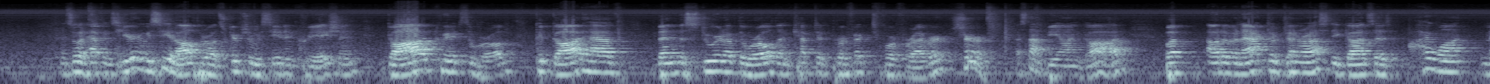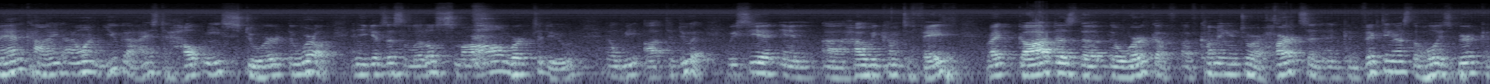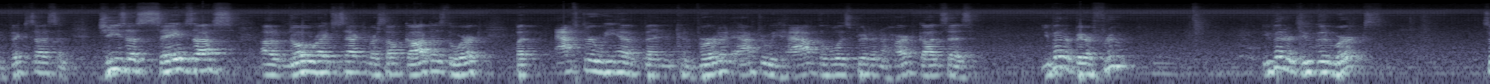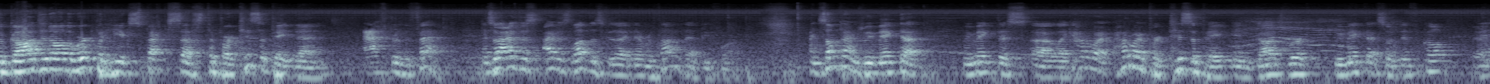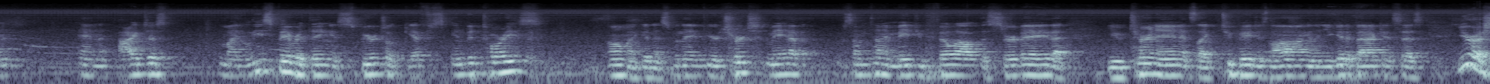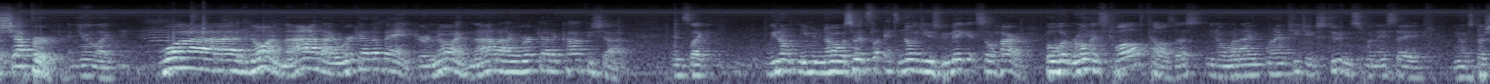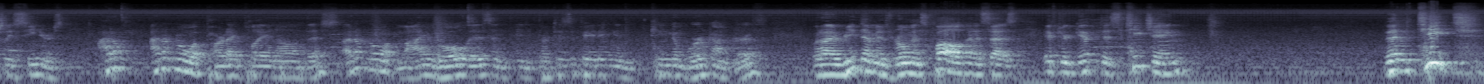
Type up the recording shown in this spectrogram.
And so it happens here, and we see it all throughout Scripture. We see it in creation. God creates the world. Could God have been the steward of the world and kept it perfect for forever? Sure. That's not beyond God. But out of an act of generosity, God says, I want mankind, I want you guys to help me steward the world. And He gives us a little small work to do, and we ought to do it. We see it in uh, how we come to faith, right? God does the, the work of, of coming into our hearts and, and convicting us. The Holy Spirit convicts us, and Jesus saves us out of no righteous act of ourselves. God does the work. But after we have been converted, after we have the Holy Spirit in our heart, God says, You better bear fruit you better do good works. So God did all the work, but He expects us to participate then after the fact. And so I just, I just love this because I'd never thought of that before. And sometimes we make that, we make this uh, like, how do I, how do I participate in God's work? We make that so difficult, and and I just, my least favorite thing is spiritual gifts inventories. Oh my goodness, when they, your church may have sometime made you fill out the survey that you turn in, it's like two pages long, and then you get it back and it says, You're a shepherd. And you're like, What? No, I'm not. I work at a bank. Or no, I'm not. I work at a coffee shop. And it's like, we don't even know. So it's, it's no use. We make it so hard. But what Romans 12 tells us, you know, when I'm, when I'm teaching students, when they say, you know, especially seniors, I don't, I don't know what part I play in all of this. I don't know what my role is in, in participating in kingdom work on earth. What I read them is Romans 12, and it says, if your gift is teaching, then teach.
